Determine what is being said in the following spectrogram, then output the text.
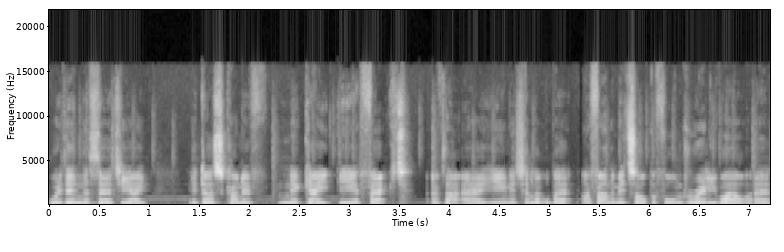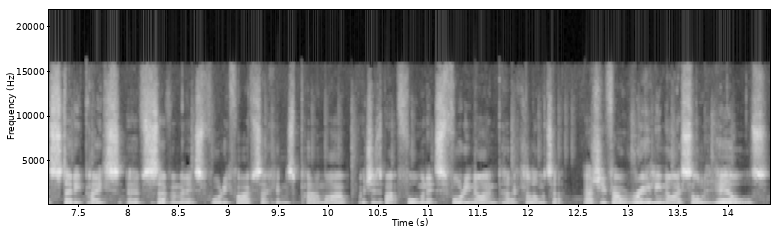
within the 38. It does kind of negate the effect of that air unit a little bit. I found the midsole performed really well at a steady pace of 7 minutes 45 seconds per mile, which is about 4 minutes 49 per kilometre. Actually felt really nice on hills.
